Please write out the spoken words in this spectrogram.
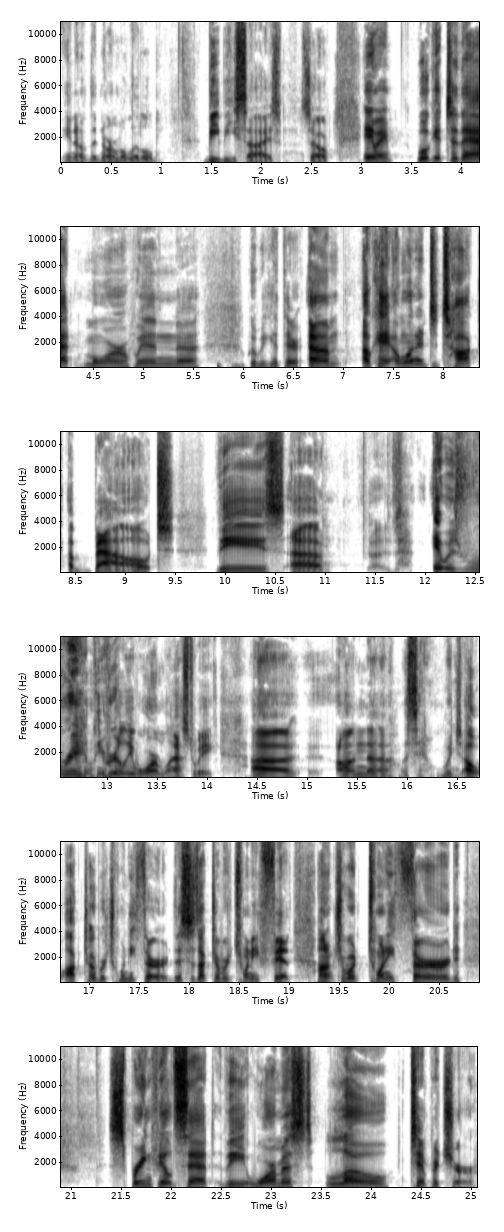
you know, the normal little BB size. So, anyway, we'll get to that more when uh, when we get there. Um, okay, I wanted to talk about these. Uh, it was really really warm last week. Uh, on uh, let's see, which oh October twenty third. This is October twenty fifth. On October twenty third, Springfield set the warmest low temperature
